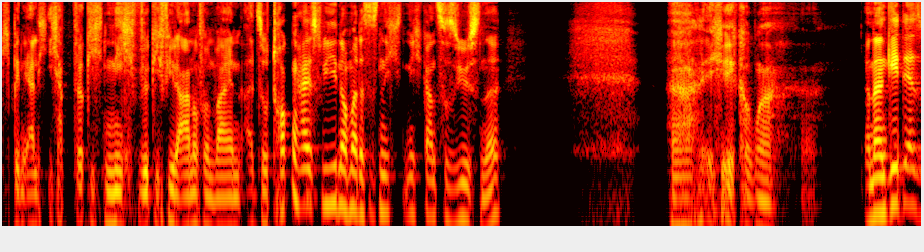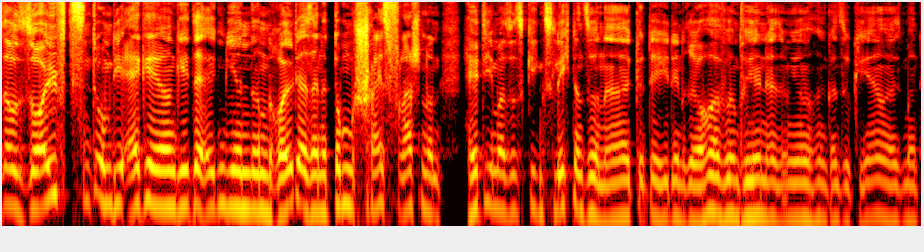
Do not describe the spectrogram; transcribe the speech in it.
ich bin ehrlich, ich habe wirklich nicht wirklich viel Ahnung von Wein. Also trocken heißt wie nochmal, das ist nicht, nicht ganz so süß, ne? Ja, ich, ich guck mal. Und dann geht er so seufzend um die Ecke und geht er irgendwie und dann rollt er seine dummen Scheißflaschen und hält die immer so gegens Licht und so, na, könnt ihr hier den Rioja empfehlen? Also, ja, ganz okay. Ich mein,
